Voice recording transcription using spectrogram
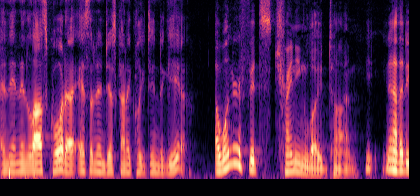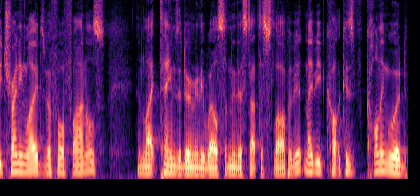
And then in the last quarter, Essendon just kind of clicked into gear. I wonder if it's training load time. You, you know how they do training loads before finals, and like teams are doing really well, suddenly they start to slow up a bit. Maybe because Collingwood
